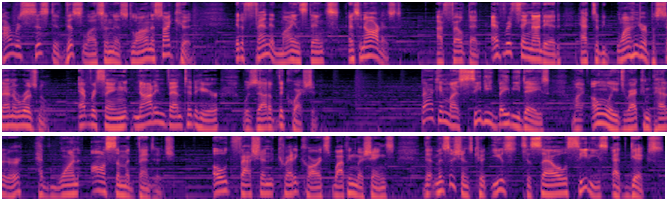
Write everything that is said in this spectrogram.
I resisted this lesson as long as I could. It offended my instincts as an artist. I felt that everything I did had to be 100% original. Everything not invented here was out of the question. Back in my CD baby days, my only direct competitor had one awesome advantage old fashioned credit card swiping machines that musicians could use to sell CDs at gigs,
